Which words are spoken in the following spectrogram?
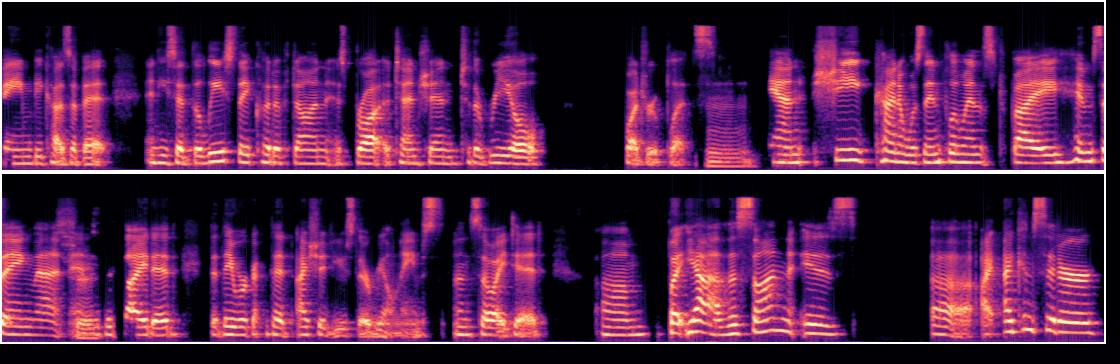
fame because of it. And he said the least they could have done is brought attention to the real quadruplets. Mm. And she kind of was influenced by him saying that sure. and decided that they were that I should use their real names. And so I did. Um, but yeah, the son is uh I, I consider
